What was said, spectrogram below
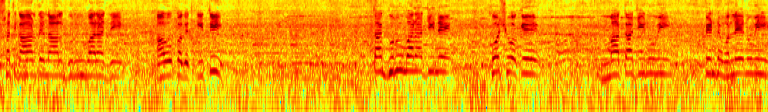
ਸਤਿਕਾਰ ਦੇ ਨਾਲ ਗੁਰੂ ਮਹਾਰਾਜ ਦੀ ਆਓ ਭਗਤ ਕੀਤੀ। ਤਾਂ ਗੁਰੂ ਮਹਾਰਾਜ ਜੀ ਨੇ ਖੁਸ਼ ਹੋ ਕੇ ਮਾਤਾ ਜੀ ਨੂੰ ਵੀ, ਪਿੰਡ ਵੱਲੇ ਨੂੰ ਵੀ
